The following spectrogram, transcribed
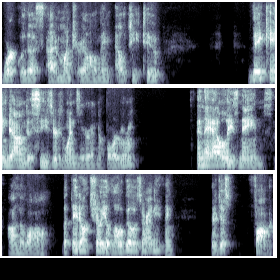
work with us out of Montreal named LG2. They came down to Caesars Windsor in a boardroom and they had all these names on the wall, but they don't show you logos or anything. They're just font.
